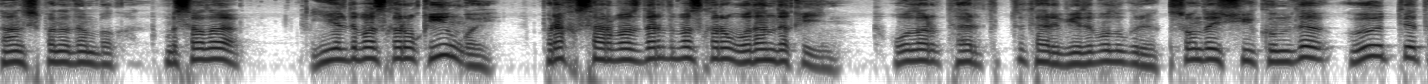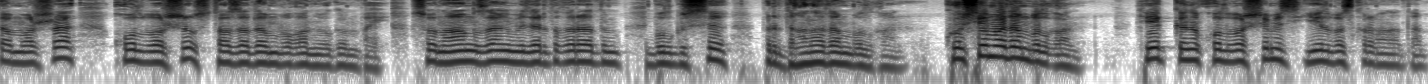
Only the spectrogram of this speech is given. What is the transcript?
данышпан адам болған. Мысалы елді басқару қиын ғой бірақ сарбаздарды басқару одан да қиын. Олар тәртіпті тәрбиелі болу керек. Сондай сүйкімді өте тамаша қолбасшы ұстаз адам болған бөгенбай соны аңыз әңгімелерді қарадым. Бұл кісі бір дана адам болған көсем адам болған. Тек қана қолбасшы емес ел басқарған адам.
